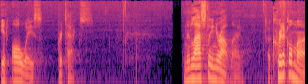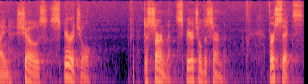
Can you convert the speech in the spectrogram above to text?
It always protects. And then, lastly, in your outline, a critical mind shows spiritual discernment, spiritual discernment. Verse 6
